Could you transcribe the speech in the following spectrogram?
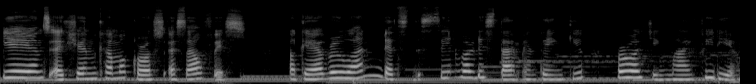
Yeon's action come across as selfish. Okay everyone, that's the scene for this time and thank you for watching my video.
